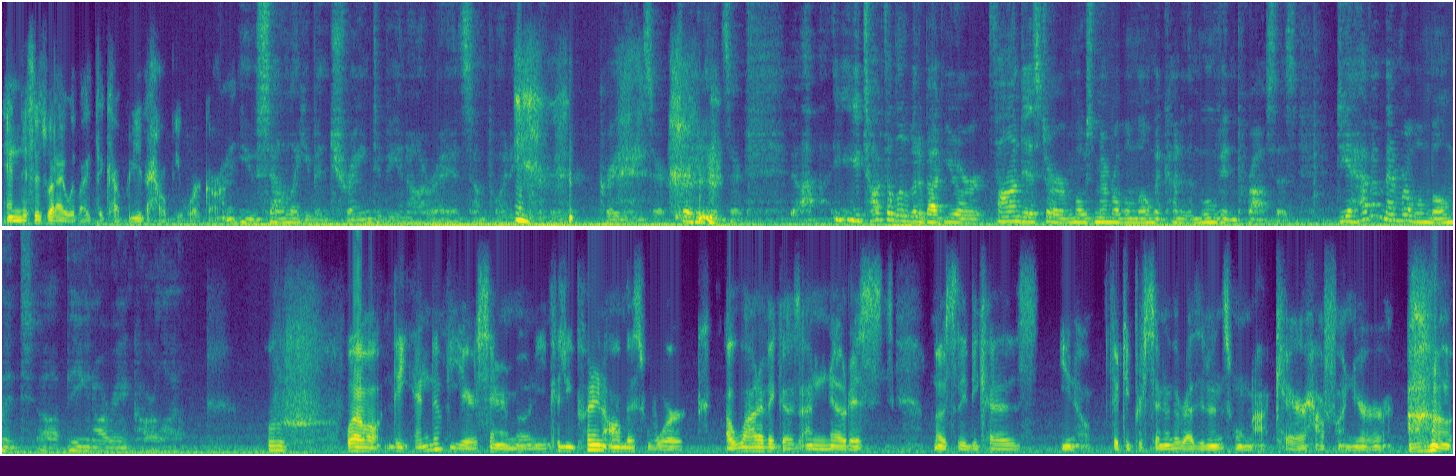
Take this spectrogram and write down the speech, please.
and this is what I would like the company to help you work on. You sound like you've been trained to be an RA at some point in your career. Great answer. Great answer. Uh, you talked a little bit about your fondest or most memorable moment, kind of the move-in process. Do you have a memorable moment uh, being an RA in Carlyle? Oof. Well, the end of year ceremony, because you put in all this work, a lot of it goes unnoticed, mostly because you know, 50% of the residents will not care how fun your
